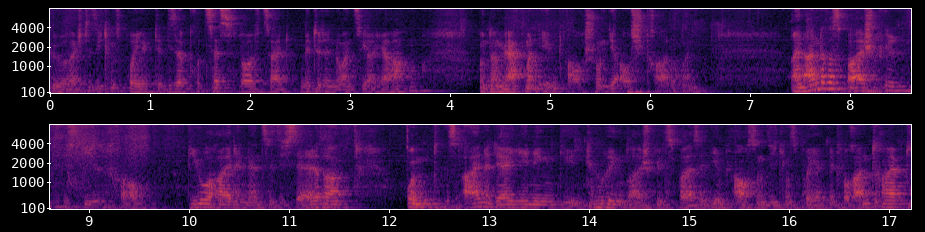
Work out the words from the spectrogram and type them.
für rechte Siedlungsprojekte. Dieser Prozess läuft seit Mitte der 90er Jahre und da merkt man eben auch schon die Ausstrahlungen. Ein anderes Beispiel ist diese Frau. Bioheide nennt sie sich selber und ist eine derjenigen, die in Thüringen beispielsweise eben auch so ein Siedlungsprojekt mit vorantreibt.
